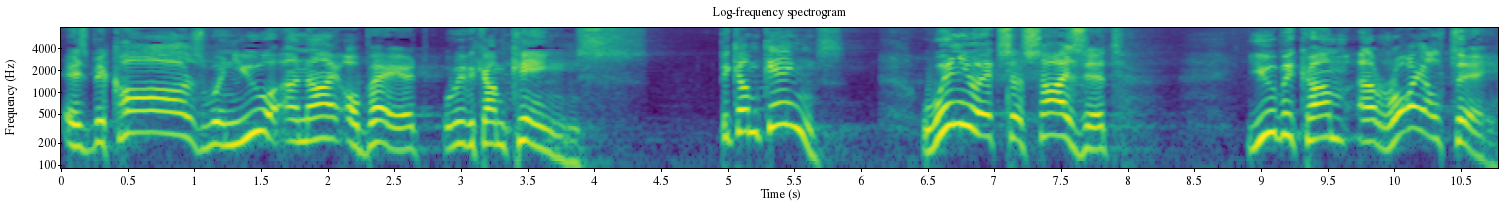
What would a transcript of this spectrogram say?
is because when you and I obey it, we become kings. Become kings. When you exercise it, you become a royalty.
